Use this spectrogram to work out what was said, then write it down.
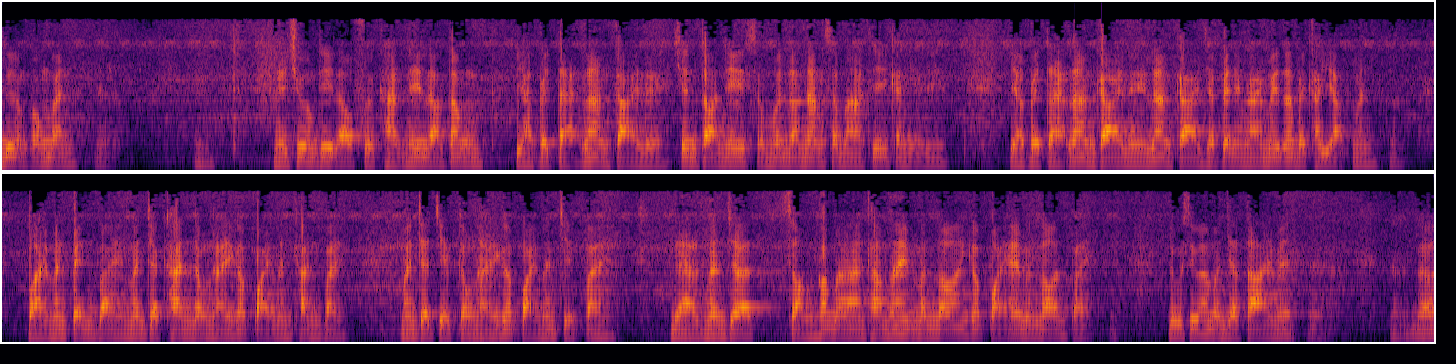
เรื่องของมัน ในช่วงที่เราฝึกหัดนี้เราต้องอย่าไปแตะร่างกายเลย เช่นตอนนี้สมมติเรานั่งสมาธิกันอยู่นี้ อย่าไปแตะร่างกายเลยร่างกายจะเป็นยังไงไม่ต้องไปขยับมัน ปล่อยมันเป็นไป มันจะคันตรงไหนก็ปล่อยมันคันไป มันจะเจ็บตรงไหนก็ปล่อยมันเจ็บไปแดดมันจะ ส่องเข้ามาทำให้มันร้อนก็ปล่อยให้มันร้อนไป ดูซิว่ามันจะตายไหมแล้ว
